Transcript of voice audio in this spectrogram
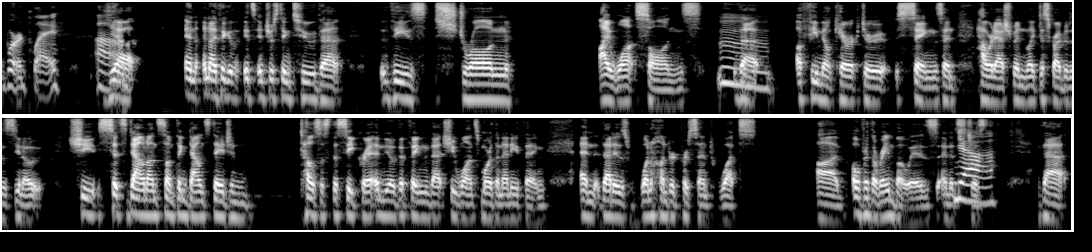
wordplay. Um, yeah and and i think it's interesting too that these strong i want songs that mm, a female character sings and howard ashman like described it as you know she sits down on something downstage and tells us the secret and you know the thing that she wants more than anything. And that is 100% what uh over the rainbow is. And it's just that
